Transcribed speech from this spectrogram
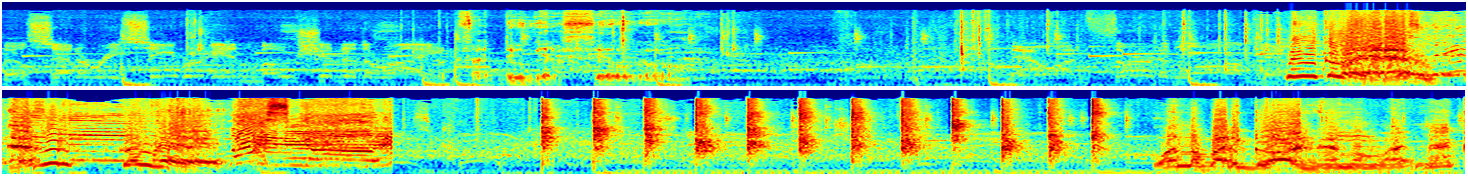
They'll send a receiver in motion to the right. If I do get a field goal. Now on third and long. Man, go ahead, Evan. Evan, go ahead. Let's Wasn't nobody guarding him. I'm like, man,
